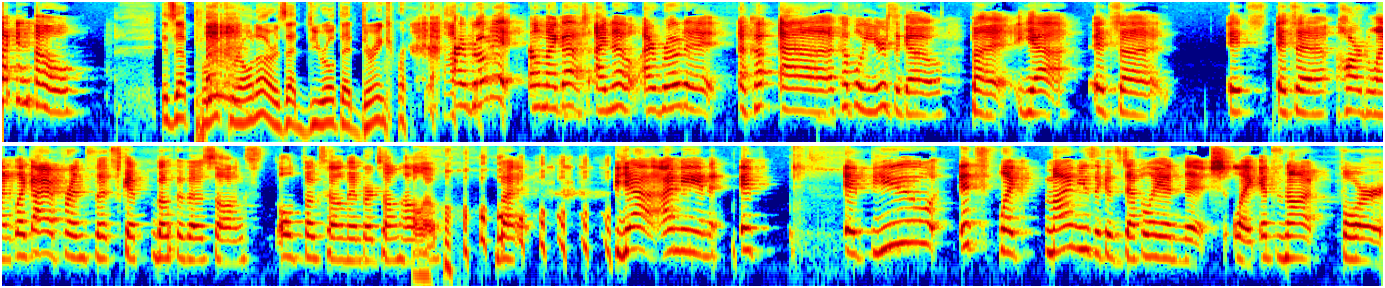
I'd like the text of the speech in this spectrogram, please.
I know. Is that pre-corona or is that you wrote that during corona? I wrote it. Oh my gosh, I know. I wrote it a, uh, a couple years ago, but yeah, it's a it's it's a hard one. Like I have friends that skip both of those songs, "Old Folks Home" and "Bird Song Hollow." but yeah, I mean, if if you, it's like my music is definitely a niche. Like it's not for.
